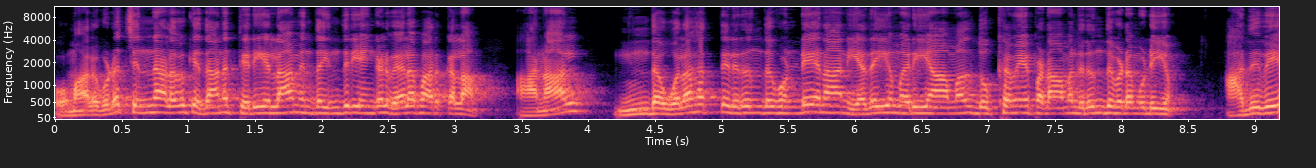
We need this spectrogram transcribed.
கோமால கூட சின்ன அளவுக்கு எதான தெரியலாம் இந்த இந்திரியங்கள் வேலை பார்க்கலாம். ஆனால் இந்த உலகத்தில் இருந்து கொண்டே நான் எதையும் அறியாமல் துக்கமே படாமல் இருந்து விட முடியும். அதுவே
